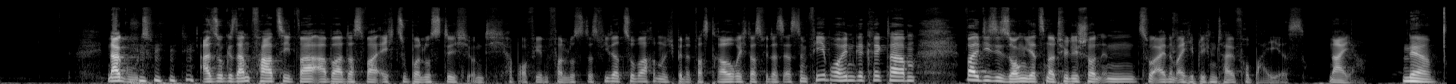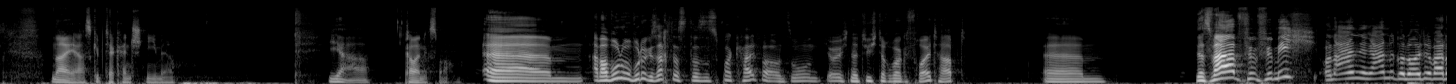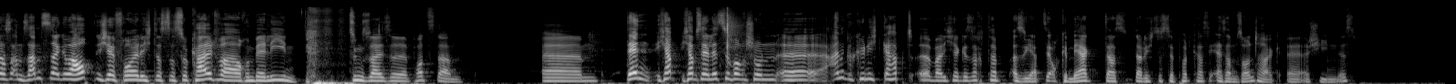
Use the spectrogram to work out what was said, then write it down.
Na gut. Also Gesamtfazit war aber, das war echt super lustig und ich habe auf jeden Fall Lust, das wiederzumachen und ich bin etwas traurig, dass wir das erst im Februar hingekriegt haben, weil die Saison jetzt natürlich schon in, zu einem erheblichen Teil vorbei ist. Naja, ja. naja, es gibt ja keinen Schnee mehr. Ja. Kann man nichts machen. Ähm, aber wo du, wo du gesagt hast, dass es super kalt war und so und ihr euch natürlich darüber gefreut habt, ähm, das war für, für mich und einige andere Leute war das am Samstag überhaupt nicht erfreulich, dass das so kalt war, auch in Berlin, beziehungsweise Potsdam. Ähm, denn ich habe ich es ja letzte Woche schon äh, angekündigt gehabt, äh, weil ich ja gesagt habe, also ihr habt ja auch gemerkt, dass dadurch, dass der Podcast erst am Sonntag äh, erschienen ist.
